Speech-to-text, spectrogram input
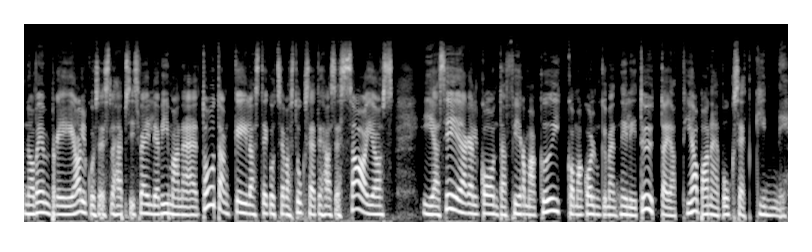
novembri alguses läheb siis välja viimane toodang Keilas tegutsevast uksetehasest Saajos ja seejärel koondab firma kõik oma kolmkümmend neli töötajat ja paneb uksed kinni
